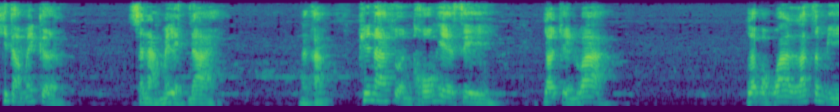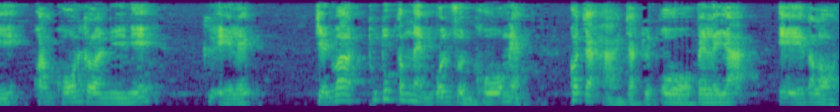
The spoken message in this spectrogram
ที่ทำให้เกิดสนามแม่เหล็กได้ นะครับพิจารณาส่วนโค้ง AC เราเห็นว่า เราบอกว่ารัศมีความโค้งในกรณีนี้คือ A เล็กเห็นว่าทุกๆตำแหน่งบนส่วนโค้งเนี่ยก็จะห่างจากจุด O เป็นระยะ A ตลอด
